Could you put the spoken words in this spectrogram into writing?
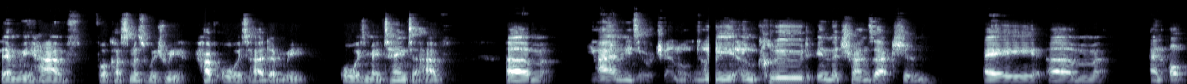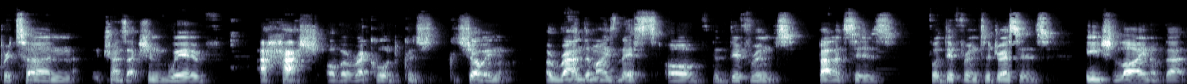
than we have for customers, which we have always had and we always maintain to have. Um, and we include in the transaction a um, an OP_RETURN transaction with a hash of a record because showing a randomized list of the different balances for different addresses. Each line of that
